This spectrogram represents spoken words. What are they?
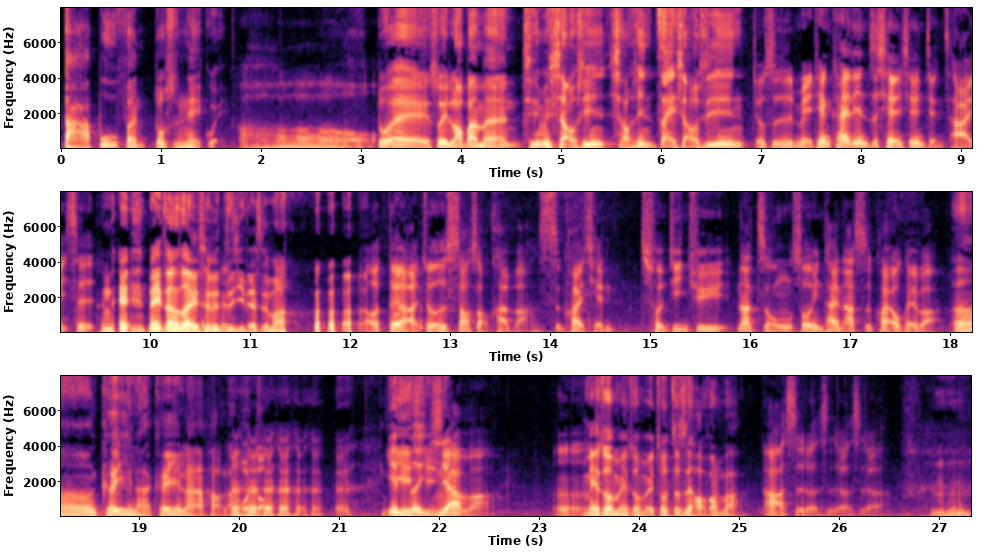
大部分都是内鬼哦，对，所以老板们，请你们小心，小心再小心，就是每天开店之前先检查一次。那那一张到底是不是自己的，是吗？哦，对啊，就是扫扫看吧，十块钱存进去，那从收银台拿十块，OK 吧？嗯，可以啦，可以啦，好啦，我懂，验证一下嘛。嗯，没错，没错，没错，这是好方法啊！是了，是了，是了，嗯哼。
